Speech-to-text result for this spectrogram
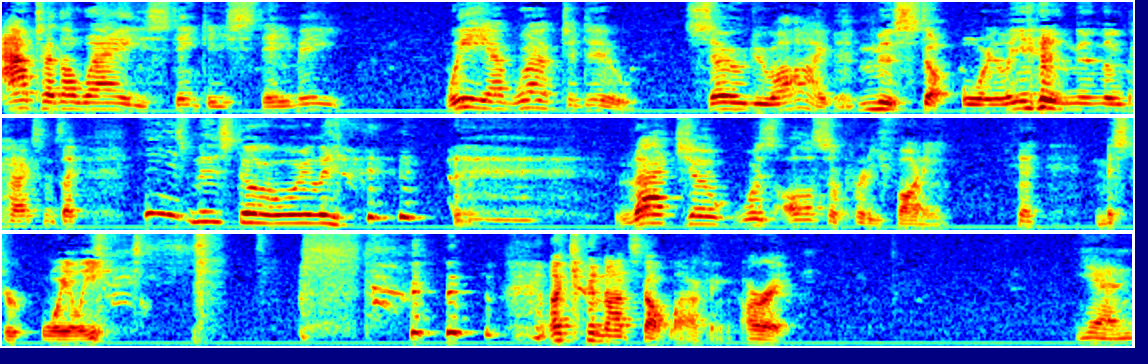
Out of the way, Stinky Stevie. We have work to do. So do I, Mr. Oily. And then Paxton's like, he's Mr. Oily. that joke was also pretty funny. Mr. Oily. I could not stop laughing. Alright. Yeah, and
